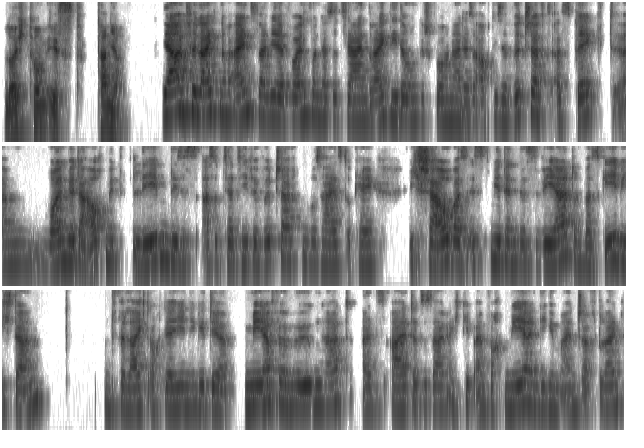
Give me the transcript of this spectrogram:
Leuchtturm ist. Tanja. Ja, und vielleicht noch eins, weil wir vorhin von der sozialen Dreigliederung gesprochen haben, also auch dieser Wirtschaftsaspekt, ähm, wollen wir da auch mit leben, dieses assoziative Wirtschaften, wo es heißt, okay, ich schaue, was ist mir denn das wert und was gebe ich dann? Und vielleicht auch derjenige, der mehr Vermögen hat als Alter, zu sagen, ich gebe einfach mehr in die Gemeinschaft rein,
